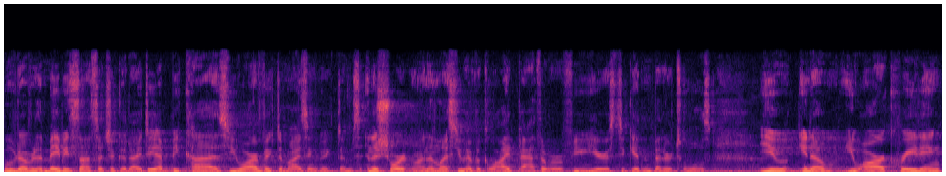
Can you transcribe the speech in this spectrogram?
moved over to maybe it's not such a good idea because you are victimizing victims in the short run, unless you have a glide path over a few years to give them better tools. You, you know, you are creating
